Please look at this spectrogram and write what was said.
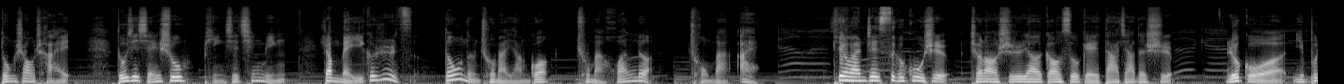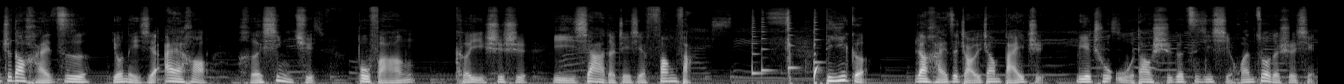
冬烧柴，读些闲书，品些清明，让每一个日子都能充满阳光，充满欢乐，充满爱。听完这四个故事，陈老师要告诉给大家的是：如果你不知道孩子有哪些爱好和兴趣，不妨可以试试以下的这些方法。第一个，让孩子找一张白纸，列出五到十个自己喜欢做的事情，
